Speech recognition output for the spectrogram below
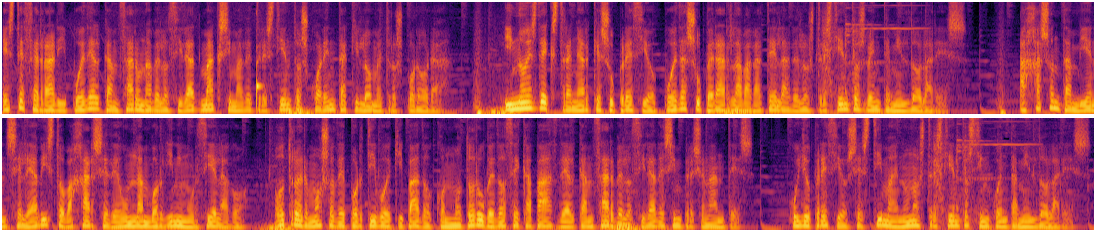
este Ferrari puede alcanzar una velocidad máxima de 340 km por hora. Y no es de extrañar que su precio pueda superar la bagatela de los 320 mil dólares. A Hasson también se le ha visto bajarse de un Lamborghini Murciélago, otro hermoso deportivo equipado con motor V12 capaz de alcanzar velocidades impresionantes, cuyo precio se estima en unos 350 mil dólares.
